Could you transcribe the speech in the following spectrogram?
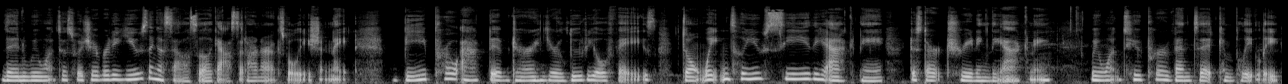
then we want to switch over to using a salicylic acid on our exfoliation night. Be proactive during your luteal phase. Don't wait until you see the acne to start treating the acne. We want to prevent it completely.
